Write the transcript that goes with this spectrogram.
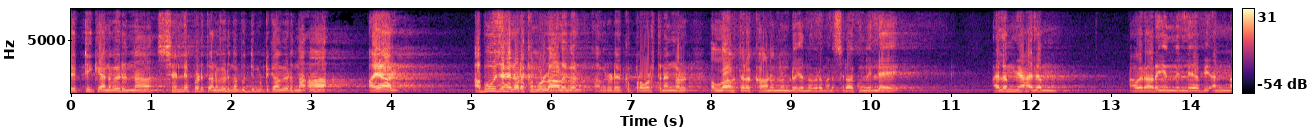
തെറ്റിക്കാൻ വരുന്ന ശല്യപ്പെടുത്താൻ വരുന്ന ബുദ്ധിമുട്ടിക്കാൻ വരുന്ന ആ അയാൾ അബൂജഹൽ അടക്കമുള്ള ആളുകൾ അവരുടെയൊക്കെ പ്രവർത്തനങ്ങൾ അള്ളാഹു തല കാണുന്നുണ്ട് എന്നവർ മനസ്സിലാക്കുന്നില്ലേ? അലം അലം അവരറിയുന്നില്ലേ? അബി അൻ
